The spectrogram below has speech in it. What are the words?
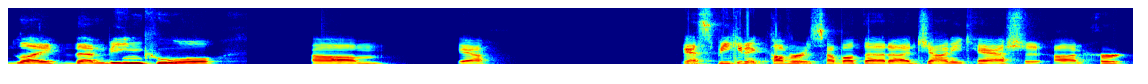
like them being cool. Um, yeah, yeah. Speaking of covers, how about that uh, Johnny Cash on Hurt?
